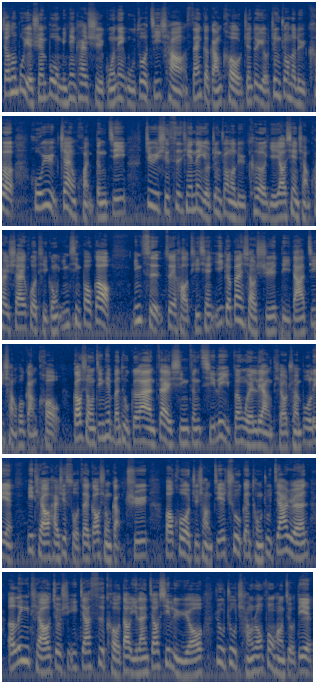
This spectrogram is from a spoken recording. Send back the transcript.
交通部也宣布，明天开始国内五座机场、三个港口针对有症状的旅客，呼吁暂缓登机。至于十四天内有症状的旅客，也要现场快筛或提供阴性报告。因此，最好提前一个半小时抵达机场或港口。高雄今天本土个案再新增七例，分为两条传播链，一条还是锁在高雄港区，包括职场接触跟同住家人；而另一条就是一家四口到宜兰礁溪旅游，入住长荣凤凰酒店，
